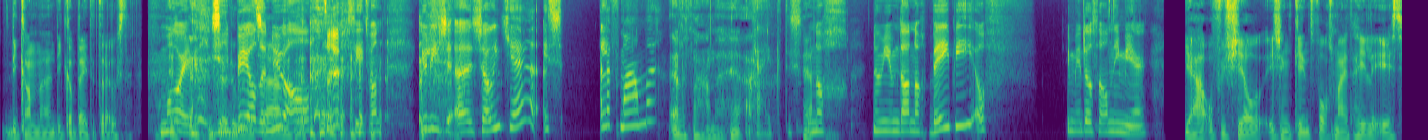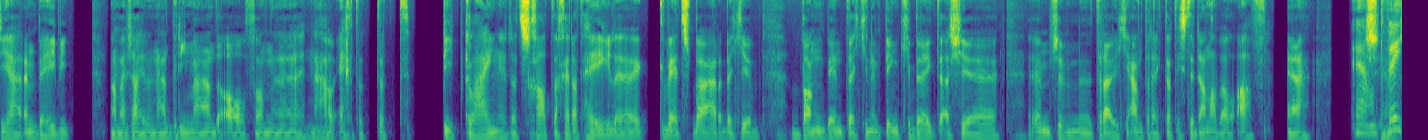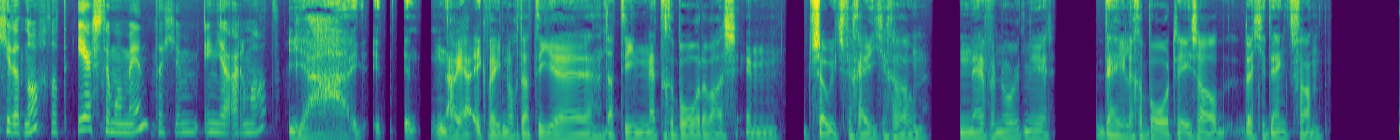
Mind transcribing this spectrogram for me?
die kan, die kan beter troosten. Mooi je die beelden nu al terugziet. Want jullie uh, zoontje is elf maanden? Elf maanden, ja. Kijk, dus ja. nog, noem je hem dan nog baby of inmiddels al niet meer? Ja, officieel is een kind volgens mij het hele eerste jaar een baby. Maar wij zeiden na drie maanden al van, uh, nou echt dat, dat piepkleine, dat schattige, dat hele kwetsbare. Dat je bang bent dat je een pinkje breekt als je um, zijn truitje aantrekt. Dat is er dan al wel af. Ja. Ja, want weet je dat nog? Dat eerste moment dat je hem in je armen had? Ja, ik, ik, nou ja, ik weet nog dat hij, uh, dat hij net geboren was. En zoiets vergeet je gewoon. Never, nooit meer. De hele geboorte is al dat je denkt van...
